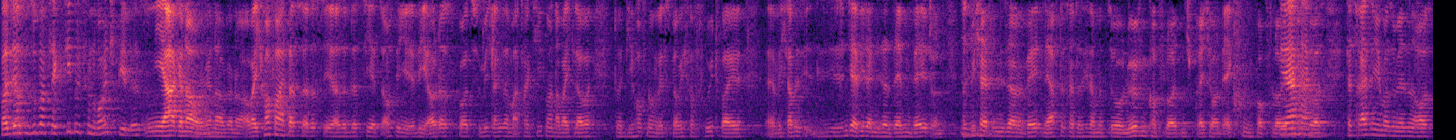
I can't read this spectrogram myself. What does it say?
weil sie auch so super flexibel für ein Rollenspiel ist. Ja, genau, genau, genau. Aber ich hoffe halt, dass, dass sie, also dass sie jetzt auch die, die Elder Scrolls für mich langsam attraktiv machen, aber ich glaube, die Hoffnung ist, glaube ich, verfrüht, weil ähm, ich glaube, sie, sie sind ja wieder in dieser selben Welt und was Mhm. mich halt in dieser Welt nervt, ist halt, dass ich da mit so Löwenkopfleuten spreche und Echsenkopfleuten Ja. und sowas. Das reißt mich immer so ein bisschen raus.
